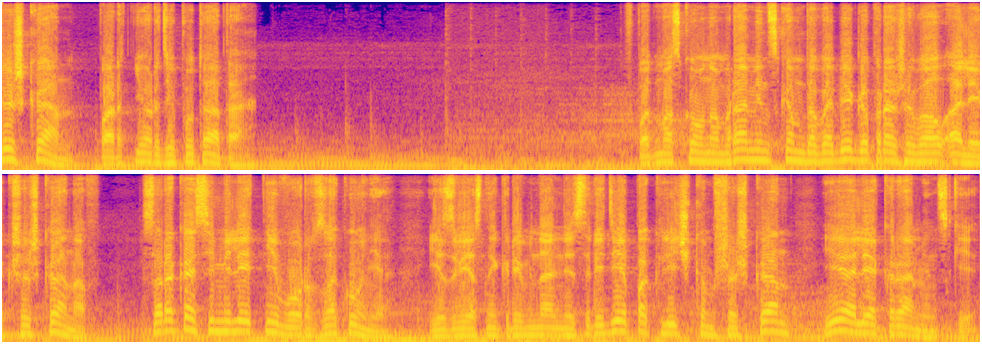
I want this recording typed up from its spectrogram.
Шишкан, партнер депутата. В подмосковном Раменском до побега проживал Олег Шишканов, 47-летний вор в законе, известный криминальной среде по кличкам Шишкан и Олег Раменский.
